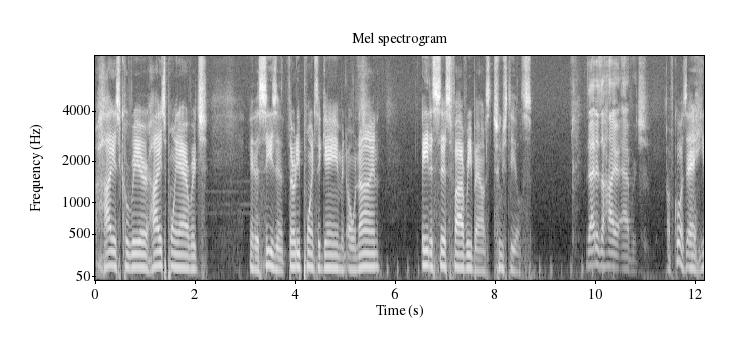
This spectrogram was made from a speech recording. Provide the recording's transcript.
highest career, highest point average in a season, 30 points a game in 09, 8 assists, 5 rebounds, 2 steals. That is a higher average. Of course, and he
